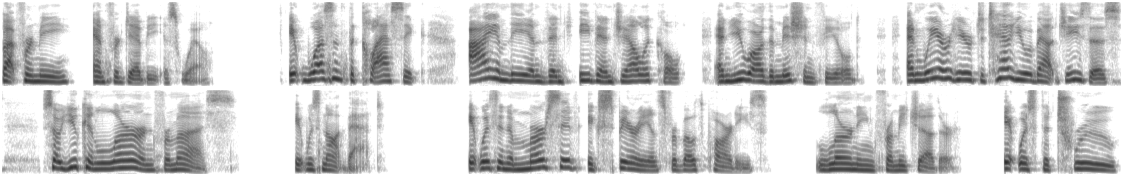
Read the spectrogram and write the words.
but for me and for Debbie as well. It wasn't the classic, I am the evangelical and you are the mission field, and we are here to tell you about Jesus so you can learn from us. It was not that. It was an immersive experience for both parties, learning from each other. It was the true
